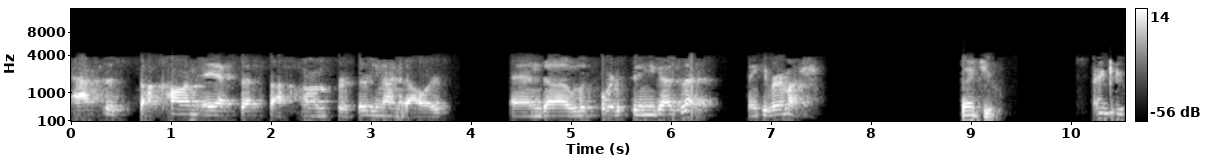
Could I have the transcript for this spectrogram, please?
access.com, AXS.com for $39. And uh, we look forward to seeing you guys there. Thank you very much. Thank you. Thank you.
